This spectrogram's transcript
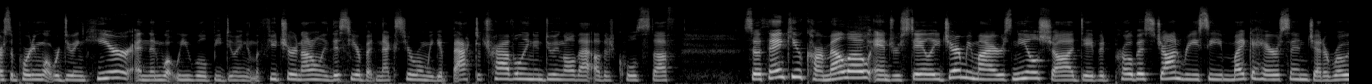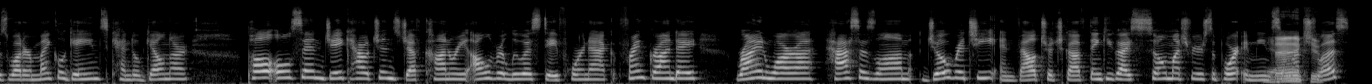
are supporting what we're doing here and then what we will be doing in the future, not only this year, but next year when we get back to traveling and doing all that other cool stuff. So thank you, Carmelo, Andrew Staley, Jeremy Myers, Neil Shaw, David Probus, John Reese, Micah Harrison, Jetta Rosewater, Michael Gaines, Kendall Gelnar, Paul Olson, Jake Houchins, Jeff Connery, Oliver Lewis, Dave Hornack, Frank Grande, Ryan Wara, Hass Islam, Joe Ritchie, and Val Trichkov. Thank you guys so much for your support. It means so much you. to us.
